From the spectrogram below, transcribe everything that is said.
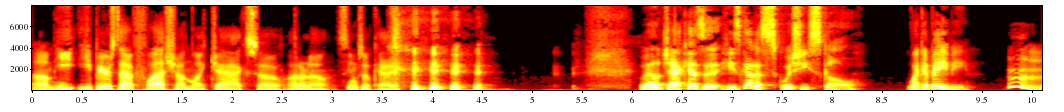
um, he he appears to have flesh, unlike Jack. So I don't know. Seems okay. well, Jack has a he's got a squishy skull, like a baby. hmm.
